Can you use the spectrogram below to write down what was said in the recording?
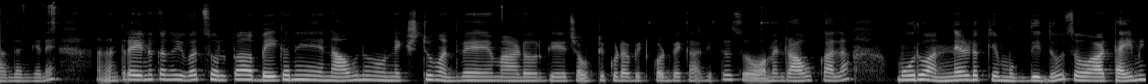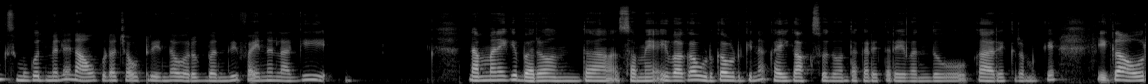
ಆದಂಗೆ ನಂತರ ಏನಕ್ಕಂದ್ರೆ ಇವತ್ತು ಸ್ವಲ್ಪ ಬೇಗನೆ ನಾವು ನೆಕ್ಸ್ಟು ಮದುವೆ ಮಾಡೋರಿಗೆ ಚೌಟ್ರಿ ಕೂಡ ಬಿಟ್ಕೊಡ್ಬೇಕಾಗಿತ್ತು. ಸೊ ಆಮೇಲೆ ರಾವು ಕಾಲ ಮೂರು ಹನ್ನೆರಡಕ್ಕೆ ಮುಗ್ದಿದ್ದು. ಸೊ ಆ ಟೈಮಿಂಗ್ಸ್ ಮುಗಿದ್ಮೇಲೆ ನಾವು ಕೂಡ ಚೌಟ್ರಿಯಿಂದ ಹೊರಗೆ ಬಂದ್ವಿ. ಫೈನಲ್ ಆಗಿ ನಮ್ಮ ಮನೆಗೆ ಬರೋ ಅಂಥ ಸಮಯ, ಇವಾಗ ಹುಡುಗ ಹುಡುಗಿನ ಕೈಗೆ ಹಾಕ್ಸೋದು ಅಂತ ಕರೀತಾರೆ ಈ ಒಂದು ಕಾರ್ಯಕ್ರಮಕ್ಕೆ. ಈಗ ಅವ್ರ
